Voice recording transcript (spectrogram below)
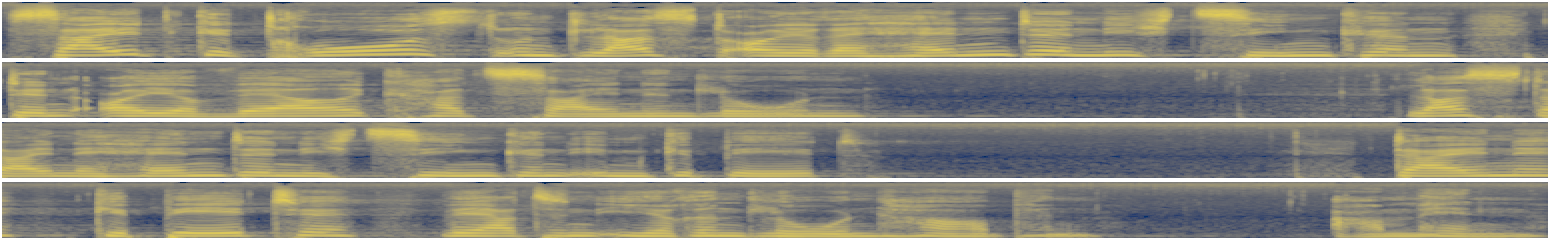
Seid getrost und lasst eure Hände nicht sinken, denn euer Werk hat seinen Lohn. Lass deine Hände nicht sinken im Gebet. Deine Gebete werden ihren Lohn haben. Amen.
